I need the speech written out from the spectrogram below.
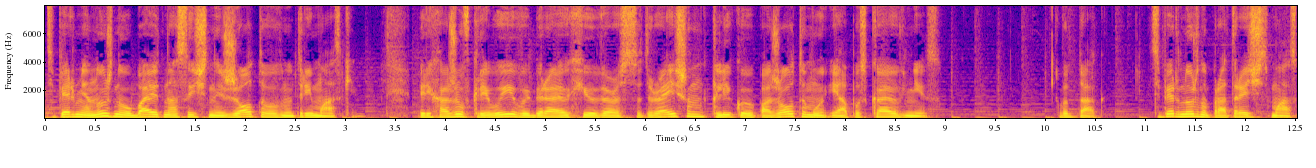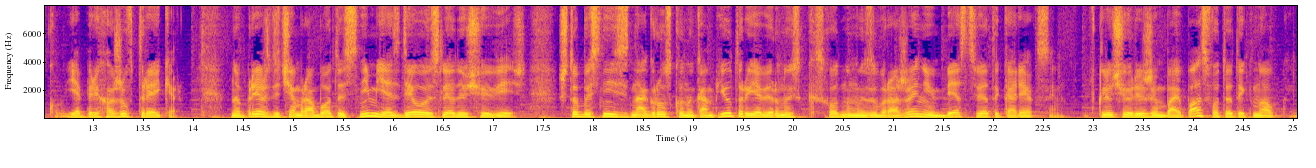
Теперь мне нужно убавить насыщенность желтого внутри маски. Перехожу в кривые, выбираю Hue vs Saturation, кликаю по желтому и опускаю вниз. Вот так. Теперь нужно протречить маску. Я перехожу в трекер. Но прежде чем работать с ним, я сделаю следующую вещь. Чтобы снизить нагрузку на компьютер, я вернусь к исходному изображению без цветокоррекции. Включу режим bypass вот этой кнопкой.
